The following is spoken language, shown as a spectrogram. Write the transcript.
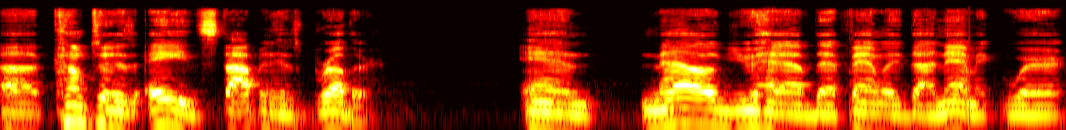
uh, come to his aid, stopping his brother, and now you have that family dynamic where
